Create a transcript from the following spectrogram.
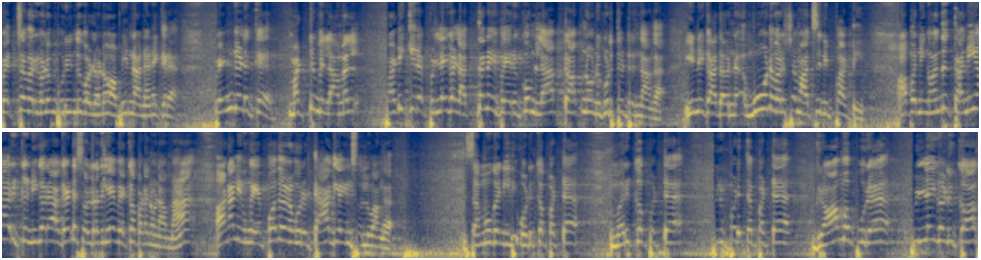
பெற்றவர்களும் புரிந்து கொள்ளணும் அப்படின்னு நான் நினைக்கிறேன். பெண்களுக்கு மட்டுமில்லாமல் படிக்கிற பிள்ளைகள் அத்தனை பேருக்கும் லேப்டாப்னு ஒன்று கொடுத்துட்டு இருந்தாங்க இன்னைக்கு அதை ந- மூணு வருஷம் ஆச்சு நிப்பாட்டி. அப்போ நீங்கள் வந்து தனியாருக்கு நிகராகன்னு சொல்றதுலயே வெக்கப்படணும் நாம. ஆனால் இவங்க எப்போதும் ஒரு டேக்லைன் சொல்லுவாங்க. சமூக நீதி ஒடுக்கப்பட்ட மறுக்கப்பட்ட பிற்படுத்தப்பட்ட கிராமப்புற பிள்ளைகளுக்காக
